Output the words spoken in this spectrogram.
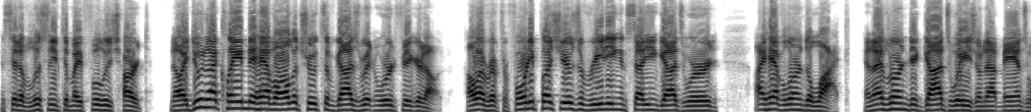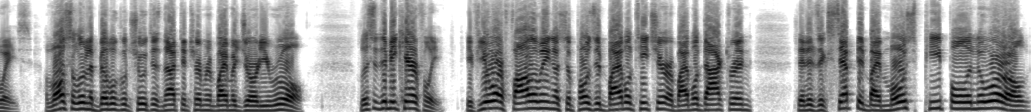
instead of listening to my foolish heart. Now, I do not claim to have all the truths of God's written word figured out. However, after 40 plus years of reading and studying God's word, I have learned a lot. And I've learned that God's ways are not man's ways. I've also learned that biblical truth is not determined by majority rule. Listen to me carefully. If you are following a supposed Bible teacher or Bible doctrine that is accepted by most people in the world,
